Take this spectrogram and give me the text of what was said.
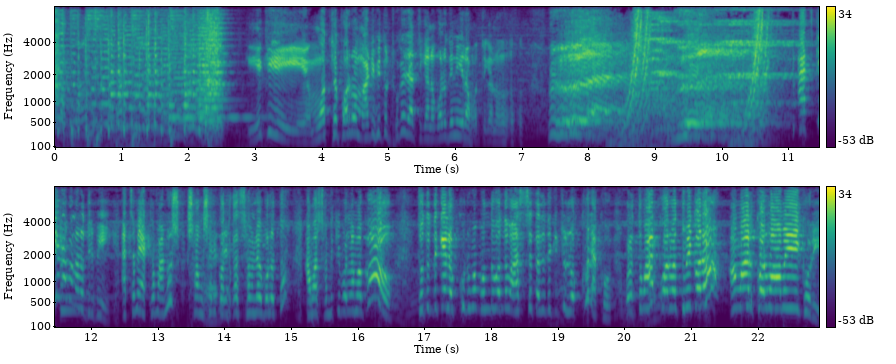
থাক না এ কি মদ পর্ব মাটির ভিতর ঢুকে যাচ্ছে কেন? বলো দিনই এরা হচ্ছে কেন? দিবি আচ্ছা আমি একটা মানুষ সংসারে কত কাজ সামনে বলো তো? আমার স্বামী কি বললাম গো চতুর্দিকে লোক কুটুম্ব বন্ধু বান্ধব আসছে তাদের দিকে একটু লক্ষ্য রাখো। বলে তোমার কর্ম তুমি করো আমার কর্ম আমি করি।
